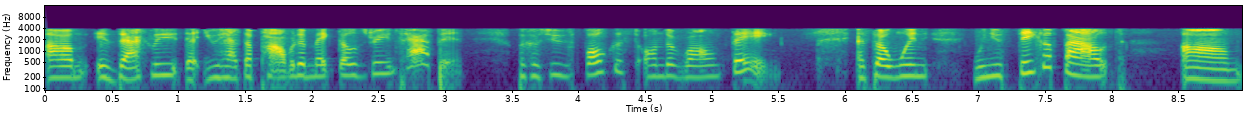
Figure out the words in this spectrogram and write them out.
um, exactly that you had the power to make those dreams happen because you focused on the wrong thing. And so when when you think about um,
